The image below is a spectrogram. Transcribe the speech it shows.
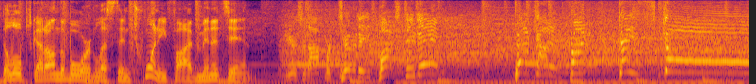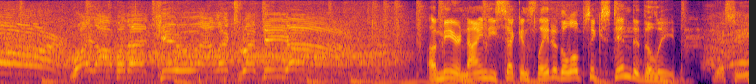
The Lopes got on the board less than 25 minutes in. Here's an opportunity, busted in. Back out in front, they score! Right off of that cue, Alex Radia. A mere 90 seconds later, the Lopes extended the lead. Kissy,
